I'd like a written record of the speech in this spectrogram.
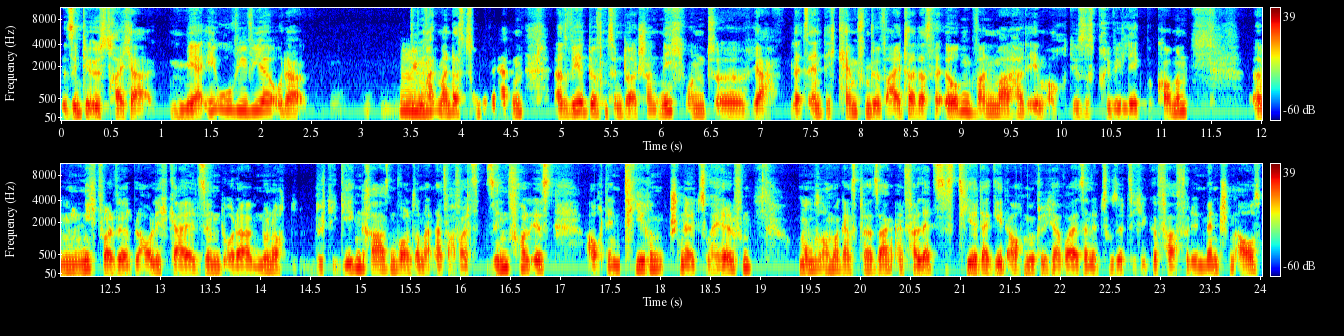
sind die Österreicher mehr EU wie wir oder wie hm. hat man das zu bewerten? Also wir dürfen es in Deutschland nicht und äh, ja, letztendlich kämpfen wir weiter, dass wir irgendwann mal halt eben auch dieses Privileg bekommen. Ähm, nicht, weil wir blaulichtgeil sind oder nur noch durch die Gegend rasen wollen, sondern einfach, weil es sinnvoll ist, auch den Tieren schnell zu helfen. Und man muss auch mal ganz klar sagen, ein verletztes Tier, da geht auch möglicherweise eine zusätzliche Gefahr für den Menschen aus,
